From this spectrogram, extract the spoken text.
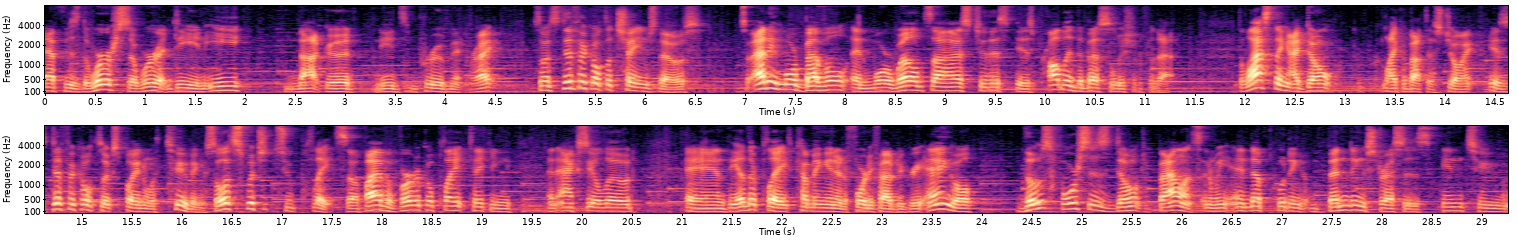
F is the worst, so we're at D and E. Not good, needs improvement, right? So it's difficult to change those. So adding more bevel and more weld size to this is probably the best solution for that. The last thing I don't like about this joint is difficult to explain with tubing. So let's switch it to plates. So if I have a vertical plate taking an axial load and the other plate coming in at a 45 degree angle, those forces don't balance and we end up putting bending stresses into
